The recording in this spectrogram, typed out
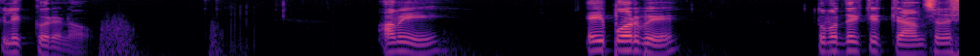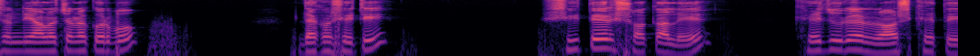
ক্লিক করে নাও। আমি এই পর্বে তোমাদের একটি ট্রান্সলেশন নিয়ে আলোচনা করব। দেখো সেটি শীতের সকালে খেজুরের রস খেতে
